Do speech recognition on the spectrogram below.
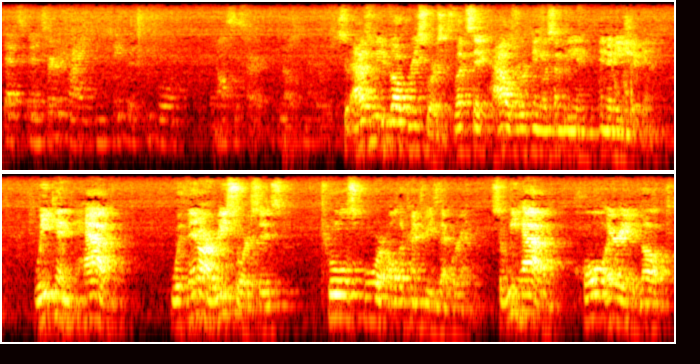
that's been certified can take those people and also start developing that relationship. So as we develop resources, let's say Kyle's working with somebody in Indonesia again, we can have within our resources tools for all the countries that we're in. So we have whole area developed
